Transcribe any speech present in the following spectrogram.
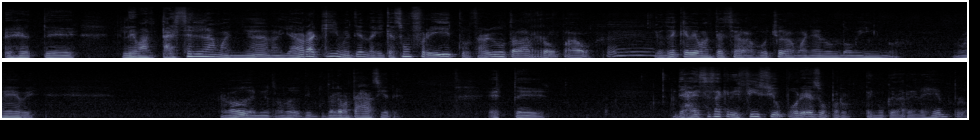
Es este levantarse en la mañana. Y ahora aquí, ¿me entiendes? Aquí que hace un frío, ¿sabes cómo está arropado? Mm. Yo tengo que levantarse a las 8 de la mañana un domingo, 9. Hablando de mí, hablando de ti, tú te levantas a las 7. Este, deja ese sacrificio por eso, pero tengo que dar el ejemplo.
